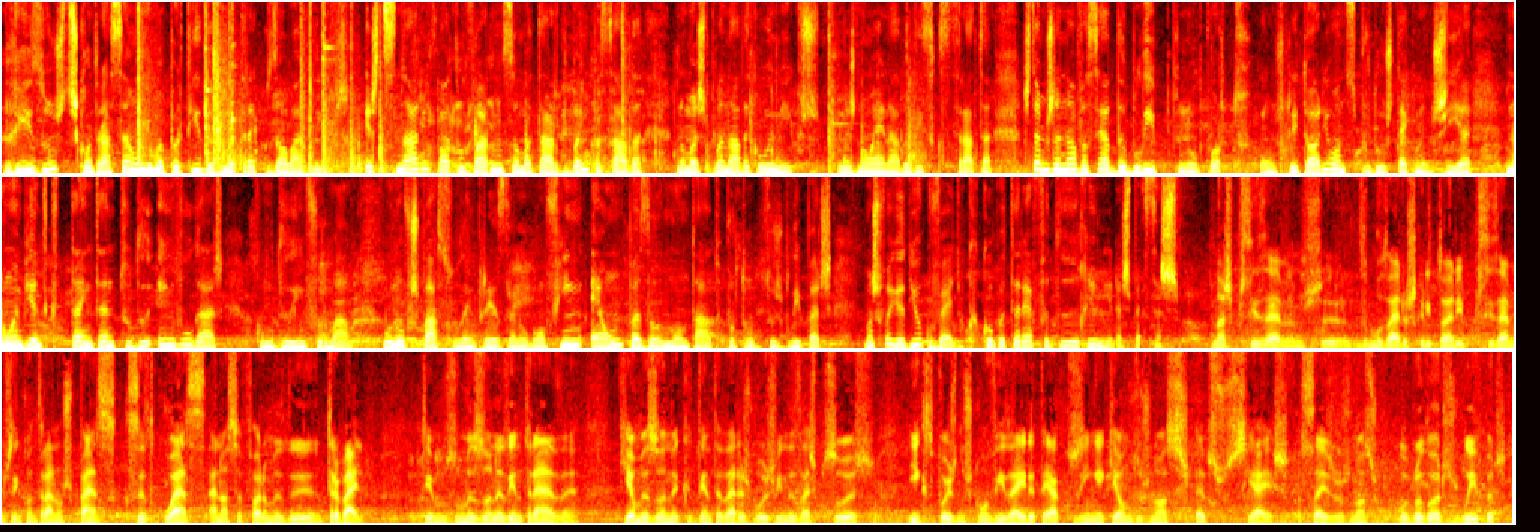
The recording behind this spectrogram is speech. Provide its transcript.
Risos, descontração e uma partida de matrecos ao ar livre. Este cenário pode levar-nos a uma tarde bem passada numa esplanada com amigos, mas não é nada disso que se trata. Estamos na nova sede da Blip, no Porto, um escritório onde se produz tecnologia num ambiente que tem tanto de invulgar como de informal. O novo espaço da empresa no Bonfim é um puzzle montado por todos os blippers, mas foi a Diogo Velho que coube a tarefa de reunir as peças. Nós precisávamos eh, de mudar o escritório e precisávamos de encontrar um espaço que se adequasse à nossa forma de trabalho. Temos uma zona de entrada que é uma zona que tenta dar as boas-vindas às pessoas e que depois nos convida a ir até à cozinha, que é um dos nossos hubs sociais, ou seja, os nossos colaboradores, os blippers,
